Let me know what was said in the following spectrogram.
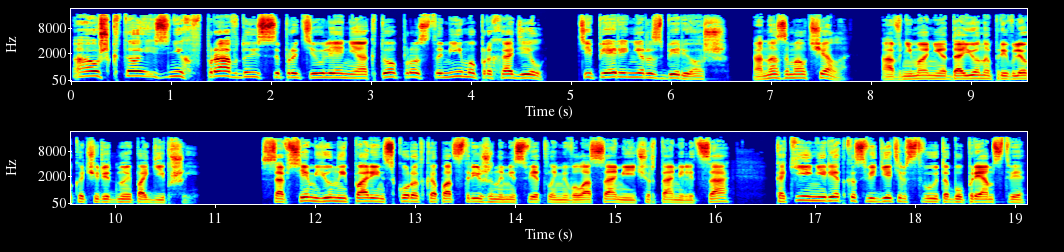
«А уж кто из них вправду из сопротивления, а кто просто мимо проходил, теперь и не разберешь». Она замолчала, а внимание Дайона привлек очередной погибший. Совсем юный парень с коротко подстриженными светлыми волосами и чертами лица, какие нередко свидетельствуют об упрямстве,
